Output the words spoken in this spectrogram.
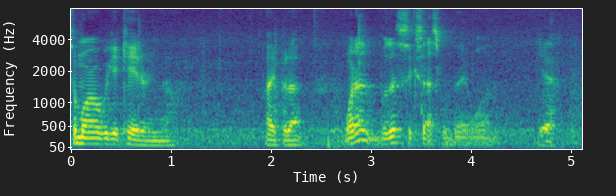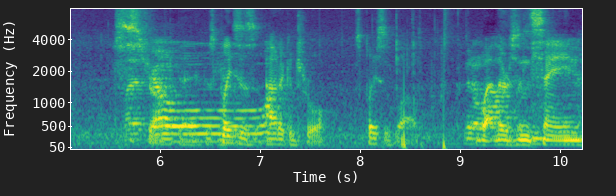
Tomorrow we get catering though. Hype it up. What a what a successful day one. Yeah. Strong day. This place is out of control. This place is wild. Weather's insane.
